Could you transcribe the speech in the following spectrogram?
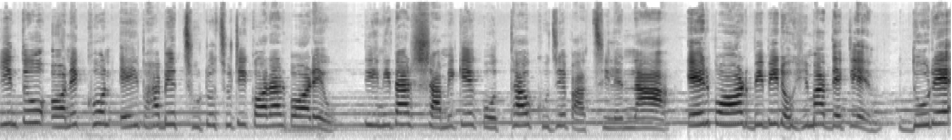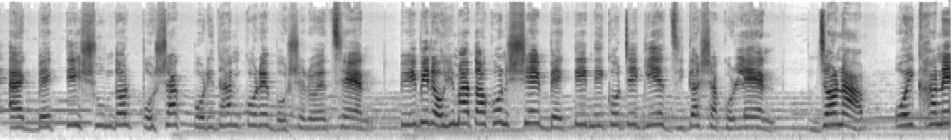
কিন্তু অনেকক্ষণ এইভাবে ছুটোছুটি করার পরেও তিনি তার স্বামীকে কোথাও খুঁজে পাচ্ছিলেন না। এরপর বিবি রহিমা দেখলেন দূরে এক ব্যক্তি সুন্দর পোশাক পরিধান করে বসে রয়েছেন। বিবি রহিমা তখন সেই ব্যক্তির নিকটে গিয়ে জিজ্ঞাসা করলেন, জনাব, ওইখানে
